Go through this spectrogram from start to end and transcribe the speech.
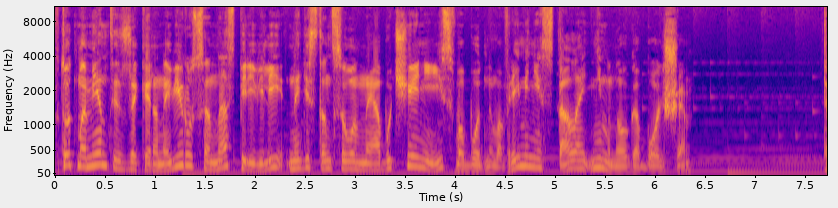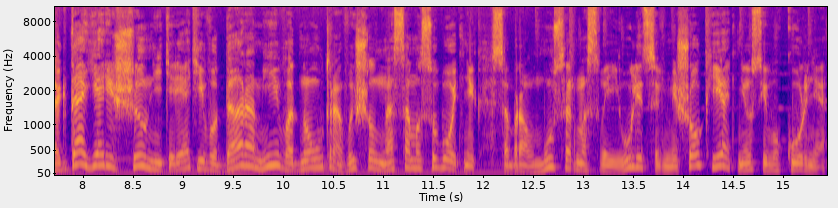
В тот момент из-за коронавируса нас перевели на дистанционное обучение, и свободного времени стало немного больше. Тогда я решил не терять его даром и в одно утро вышел на самосубботник, собрал мусор на своей улице в мешок и отнес его к урне.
